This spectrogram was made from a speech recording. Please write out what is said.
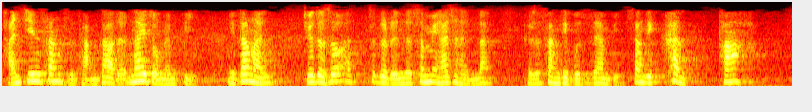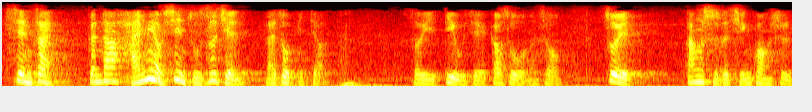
含金汤匙长大的那一种人比，你当然觉得说啊，这个人的生命还是很烂。可是上帝不是这样比，上帝看他现在跟他还没有信主之前来做比较。所以第五节告诉我们说，罪当时的情况是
